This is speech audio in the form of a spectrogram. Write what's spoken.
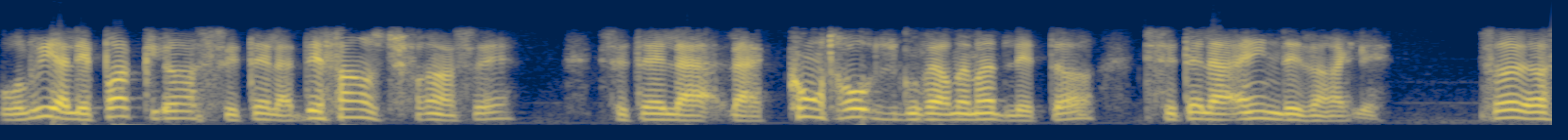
Pour lui, à l'époque, là, c'était la défense du français, c'était la, contrôle du gouvernement de l'État, puis c'était la haine des Anglais. Ça,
